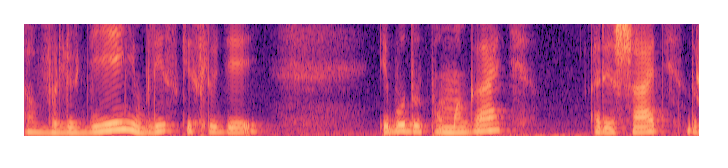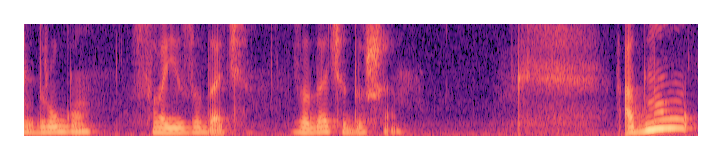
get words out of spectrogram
в людей, близких людей, и будут помогать решать друг другу свои задачи, задачи души. Одну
